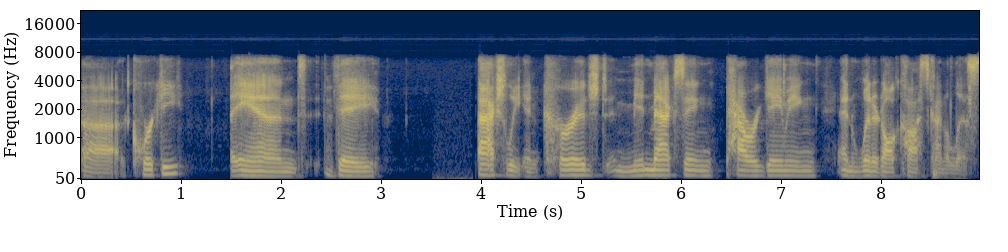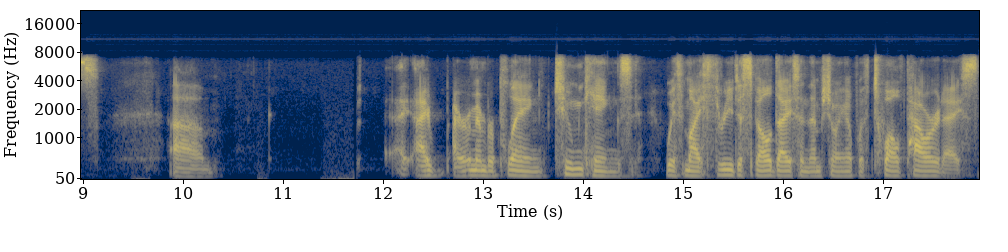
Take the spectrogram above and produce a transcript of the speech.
uh, quirky and they actually encouraged min maxing, power gaming, and win at all costs kind of lists. Um, I, I, I remember playing Tomb Kings with my three dispel dice and them showing up with 12 power dice.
